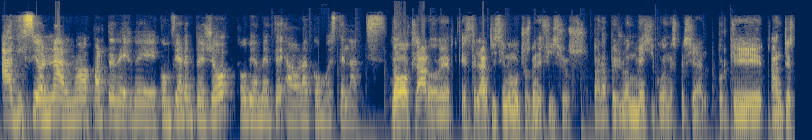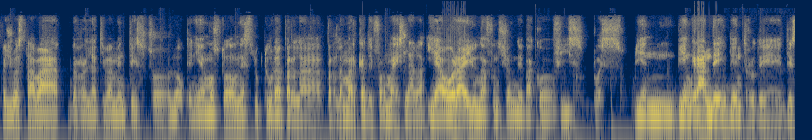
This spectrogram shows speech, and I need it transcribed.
adicional, ¿no? Aparte de, confiar en Peugeot, obviamente ahora como Stellantis. No, claro, a ver, Stellantis tiene muchos beneficios para Peugeot en México en especial, porque antes Peugeot estaba relativamente solo, teníamos toda una estructura para la, para la marca de forma aislada y ahora hay una función de back office pues bien, bien grande dentro de, de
